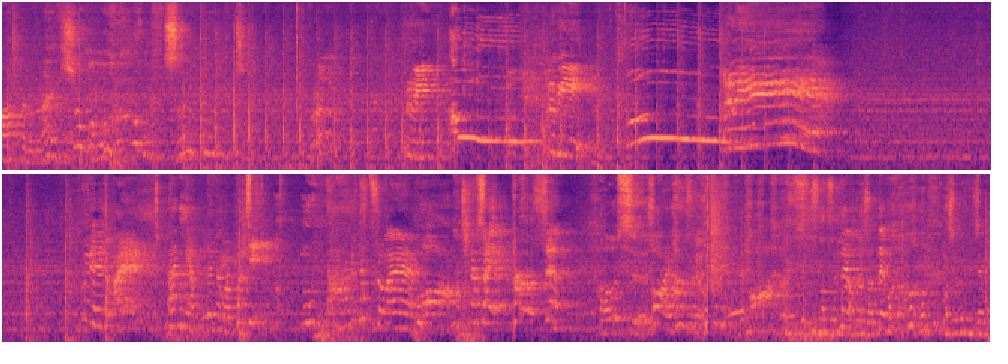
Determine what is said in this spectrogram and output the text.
あったことないでしょう最高ほらルビーあおルビーおルビーねえお前何やってんだこれポチもうダメだっつお前もうこっち来なさいハウスハウスそうハウスこっちねもうすいませんねお父さんでもお仕事にちゃ申し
